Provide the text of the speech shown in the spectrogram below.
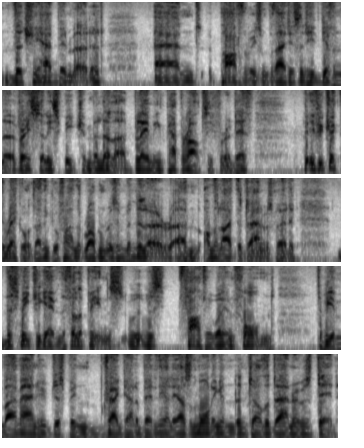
that she had been murdered. And part of the reason for that is that he'd given a very silly speech in Manila blaming paparazzi for her death. If you check the records, I think you'll find that Robin was in Manila um, on the night that Diana was murdered. The speech he gave in the Philippines was far too well informed to be given by a man who'd just been dragged out of bed in the early hours of the morning and, and told that Diana was dead.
